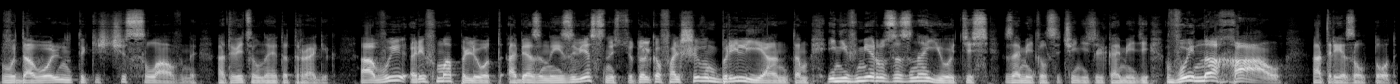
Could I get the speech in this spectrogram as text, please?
вы довольно-таки тщеславны», — ответил на это трагик. «А вы рифмоплет, обязанный известностью только фальшивым бриллиантом, и не в меру зазнаетесь», — заметил сочинитель комедии. «Вы нахал!» — отрезал тот.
